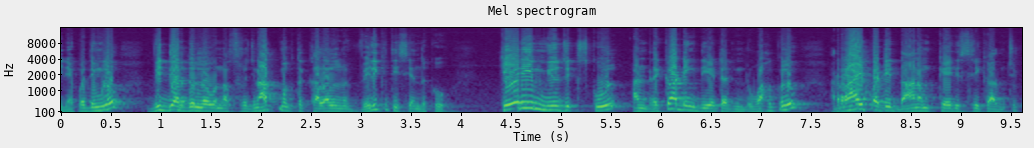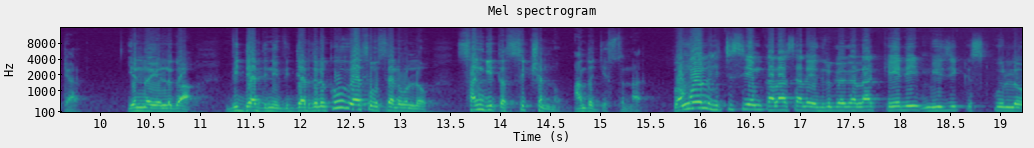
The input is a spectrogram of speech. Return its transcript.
ఈ నేపథ్యంలో విద్యార్థుల్లో ఉన్న సృజనాత్మక కళలను వెలికి తీసేందుకు Carey music school and recording theatre నిర్వాహకులు రాయపటి దానం కేరీ శ్రీకారం చుట్టారు. ఎన్నో ఏళ్ళుగా విద్యార్థిని విద్యార్థులకు వేసవి సెలవుల్లో సంగీత శిక్షణను అందజేస్తున్నారు. ఒంగోలు హెచ్సిఎం కళాశాల ఎదురుగా గల కేరీ మ్యూజిక్ స్కూల్లో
